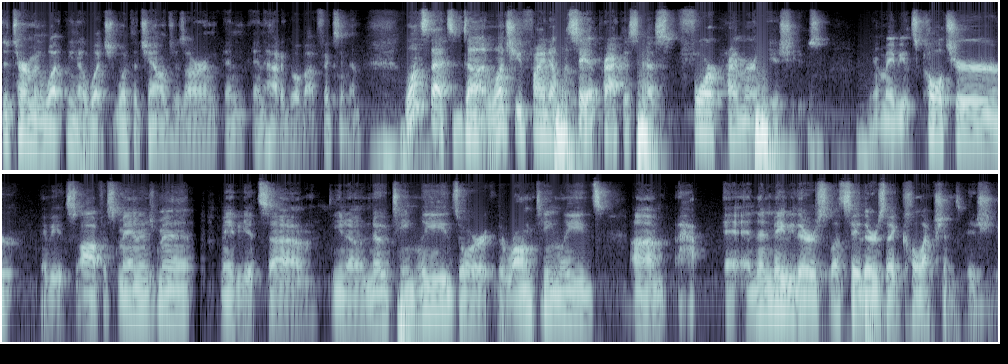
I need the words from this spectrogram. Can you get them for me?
determine what you know what what the challenges are and, and and how to go about fixing them. Once that's done, once you find out, let's say a practice has four primary issues. You know, maybe it's culture, maybe it's office management, maybe it's um, you know no team leads or the wrong team leads um, and then maybe there's let's say there's a collections issue.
